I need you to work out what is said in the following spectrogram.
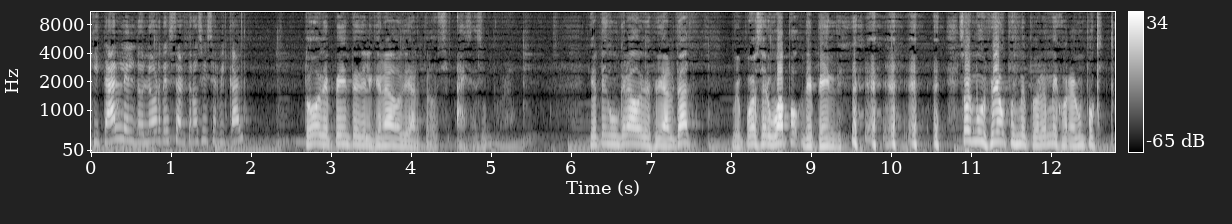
quitarle el dolor de esta artrosis cervical? Todo depende del grado de artrosis. Ah, ese es un problema. Yo tengo un grado de fealdad, ¿me puedo hacer guapo? Depende. Soy muy feo, pues me podré mejorar un poquito.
